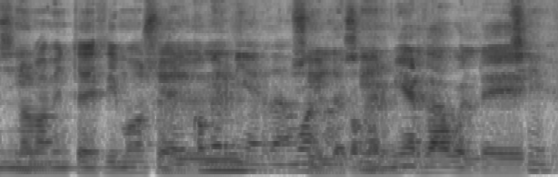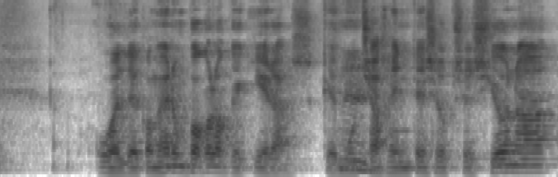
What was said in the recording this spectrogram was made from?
Sí. normalmente decimos El el... comer mierda, Sí, bueno, el de sí. comer mierda o el de... Sí. O el de comer un poco lo que quieras, que mucha gente se obsesiona.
